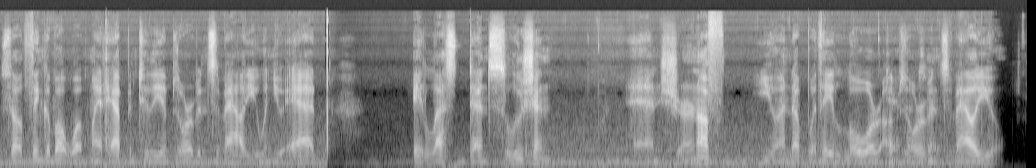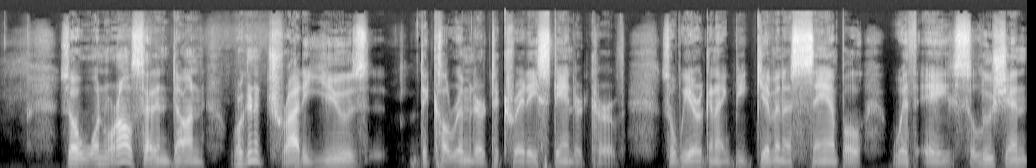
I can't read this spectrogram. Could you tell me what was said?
So think about what might happen to the absorbance value when you add a less dense solution. And sure enough, you end up with a lower absorbance value. So when we're all said and done, we're going to try to use the colorimeter to create a standard curve. So we are going to be given a sample with a solution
